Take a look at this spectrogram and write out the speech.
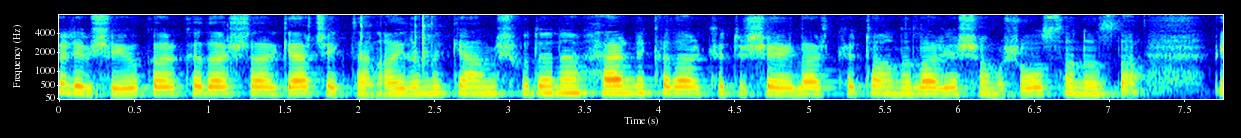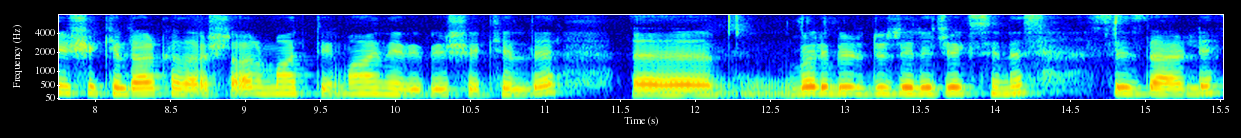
Öyle bir şey yok arkadaşlar. Gerçekten ayrılık gelmiş bu dönem. Her ne kadar kötü şeyler, kötü anılar yaşamış olsanız da bir şekilde arkadaşlar maddi, manevi bir şekilde e, böyle bir düzeleceksiniz. Siz değerli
